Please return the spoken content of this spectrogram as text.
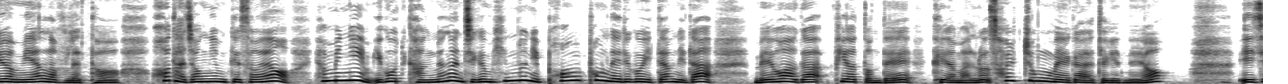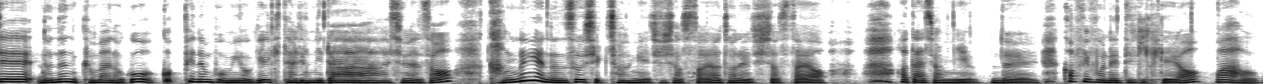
주현미의 러브레터 허다정님께서요. 현미님 이곳 강릉은 지금 흰눈이 펑펑 내리고 있답니다. 매화가 피었던데 그야말로 설중매가 되겠네요. 이제 눈은 그만 오고 꽃 피는 봄이 오길 기다립니다. 하시면서 강릉의 눈 소식 전해 주셨어요. 전해 주셨어요. 허다정님, 네. 커피 보내드릴게요. wow.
